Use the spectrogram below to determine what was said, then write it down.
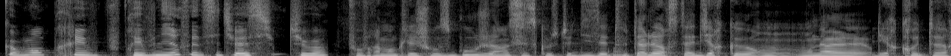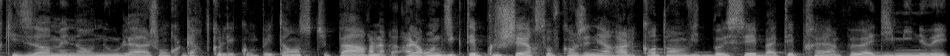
Comment prévenir cette situation, tu vois? Il faut vraiment que les choses bougent, hein. c'est ce que je te disais tout à l'heure, c'est-à-dire qu'on on a les recruteurs qui disent « Oh mais non, nous là, on regarde que les compétences, tu parles ». Alors on dit que tu es plus cher, sauf qu'en général, quand tu as envie de bosser, bah, tu es prêt un peu à diminuer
